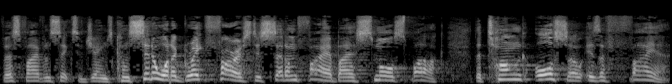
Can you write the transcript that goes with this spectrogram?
Verse 5 and 6 of James. Consider what a great forest is set on fire by a small spark. The tongue also is a fire.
